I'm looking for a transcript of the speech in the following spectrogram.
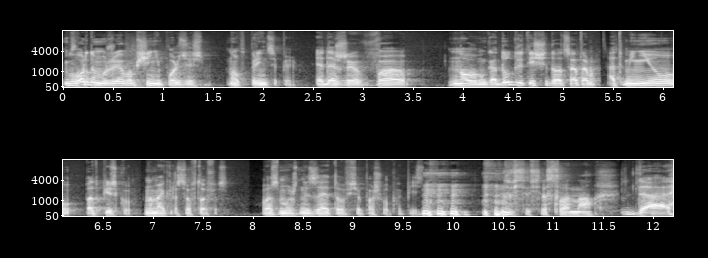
Word уже вообще не пользуюсь. Ну, в принципе. Я даже в новом году, 2020, отменил подписку на Microsoft Office. Возможно, из-за этого все пошло по пизде. Все, все сломал. Да.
